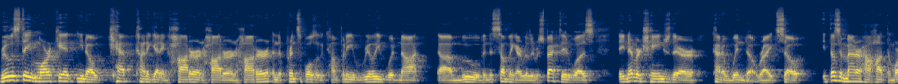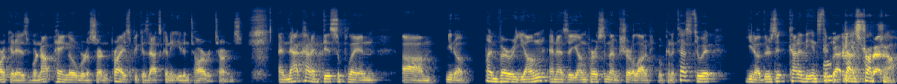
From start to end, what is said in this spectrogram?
Real estate market you know kept kind of getting hotter and hotter and hotter and the principles of the company really would not uh, move and this is something i really respected was they never changed their kind of window right? So it doesn't matter how hot the market is we're not paying over at a certain price because that's going to eat into our returns. And that kind of discipline um, you know, I'm very young, and as a young person, I'm sure a lot of people can attest to it. You know, there's kind of the instant you that structure.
